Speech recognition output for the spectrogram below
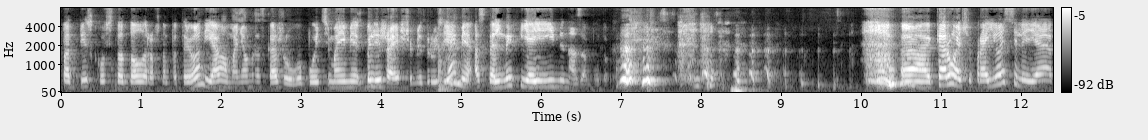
подписку в 100 долларов на Patreon я вам о нем расскажу. Вы будете моими ближайшими друзьями, остальных я и имена забуду. Э, короче, про Йоселя я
